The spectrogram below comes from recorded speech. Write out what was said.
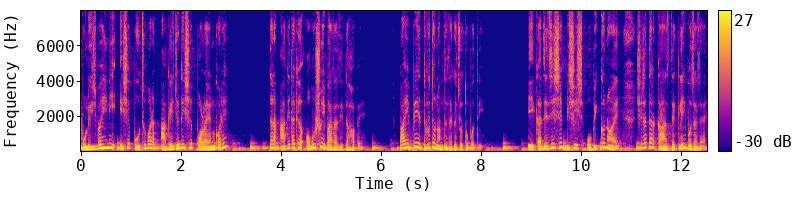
পুলিশ বাহিনী এসে পৌঁছবার আগে যদি সে পলায়ন করে, তার আগে তাকে অবশ্যই বাধা দিতে হবে। পাইপ বেয়ে দ্রুত নামতে থাকে যতুপতি। এই কাজে যে সে বিশেষ অভিজ্ঞ নয়, সেটা তার কাজ দেখলেই বোঝা যায়।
